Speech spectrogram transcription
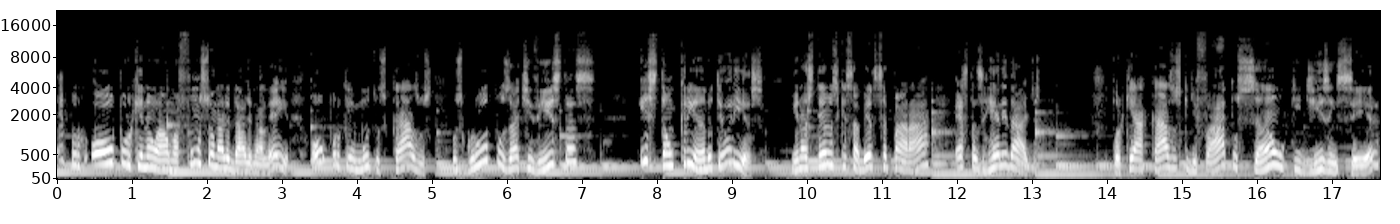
é por, ou porque não há uma funcionalidade na lei, ou porque em muitos casos os grupos ativistas estão criando teorias. E nós temos que saber separar estas realidades. Porque há casos que de fato são o que dizem ser,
